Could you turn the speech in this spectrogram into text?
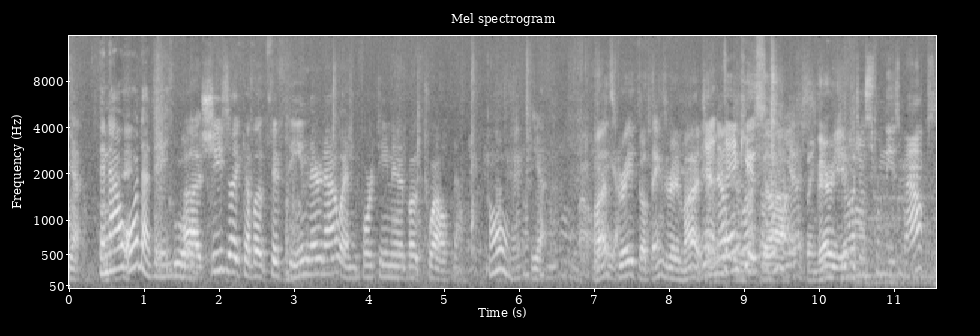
Yeah. Then how old are they? Uh, she's like about 15 there now, and 14 and about 12 now. Oh, Okay. Yeah. Well, that's Yeah. great. Well, thanks very much. Yeah, And no, Thank you so uh, much. Very interesting. just from these maps.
